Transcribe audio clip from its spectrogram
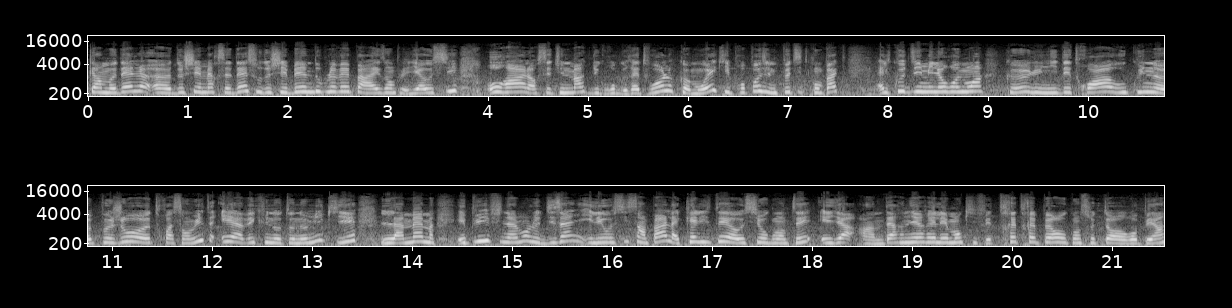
qu'un modèle euh, de chez Mercedes ou de chez BMW par exemple. Il y a aussi Aura, alors c'est une marque du groupe Great Wall comme Way qui propose une petite compacte. Elle coûte 10 000 euros de moins que l'une ID3 ou qu'une Peugeot 308 euh, et avec une autonomie qui est la même. Et puis finalement le design, il est aussi sympa, la qualité a aussi augmenté et il y a un dernier élément qui fait très très peur aux constructeurs européens,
